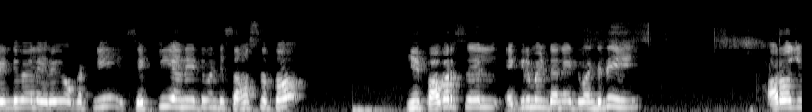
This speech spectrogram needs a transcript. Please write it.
రెండు వేల ఇరవై ఒకటిని సెక్కి అనేటువంటి సంస్థతో ఈ పవర్ సేల్ అగ్రిమెంట్ అనేటువంటిది ఆ రోజు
